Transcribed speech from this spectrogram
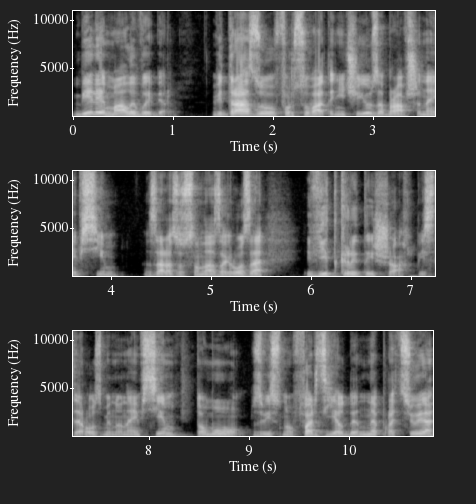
Білі мали вибір: відразу форсувати нічию, забравши на F7. Зараз основна загроза відкритий шах після розміну на F7, тому, звісно, ферзь Е1 не працює.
